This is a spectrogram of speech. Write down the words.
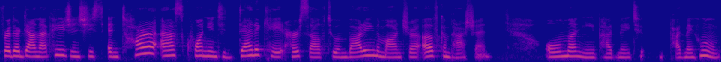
further down that page and she's and Tara asked Kuan Yin to dedicate herself to embodying the mantra of compassion. Om Mani Padme, Padme Hum.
